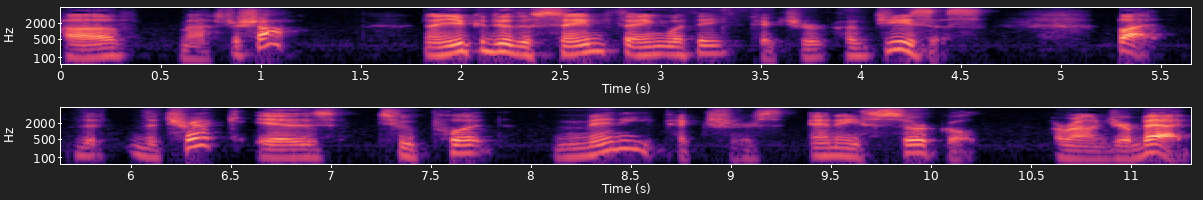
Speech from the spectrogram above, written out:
of Master Sha now you can do the same thing with a picture of Jesus but the, the trick is to put many pictures in a circle around your bed.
